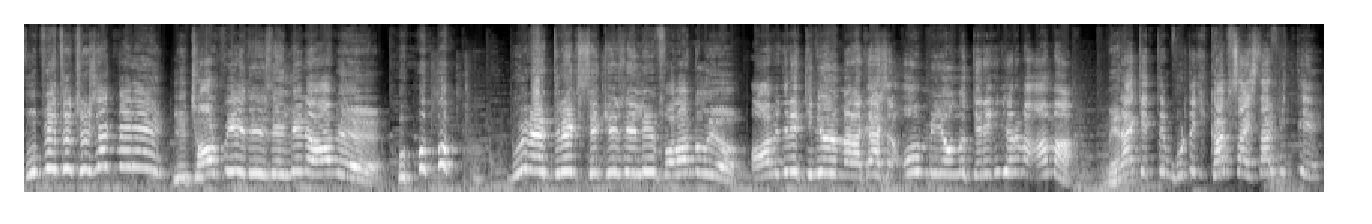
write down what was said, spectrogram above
bu pet uçuracak beni. Ya çarpı 750 ne abi? bu ne direkt 850 bin falan doluyor. Abi direkt gidiyorum ben arkadaşlar 10 milyonluk yere gidiyorum ama merak ettim buradaki kalp sayılar bitti.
